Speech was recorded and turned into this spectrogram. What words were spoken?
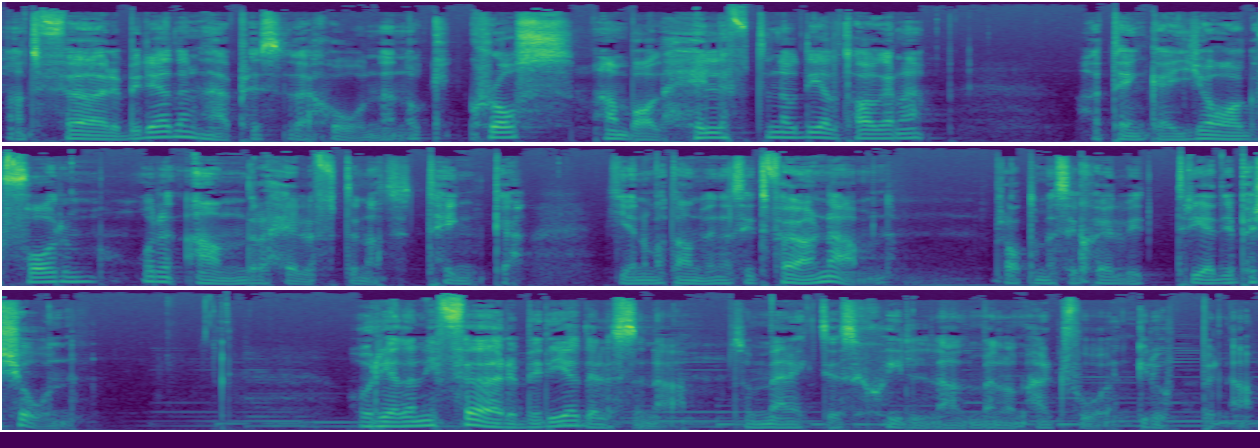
att förbereda den här presentationen och Cross, han bad hälften av deltagarna att tänka i jag-form och den andra hälften att tänka genom att använda sitt förnamn. Prata med sig själv i tredje person. Och redan i förberedelserna så märktes skillnad mellan de här två grupperna.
